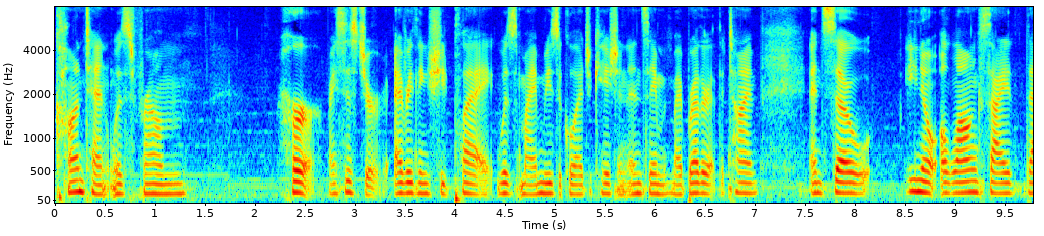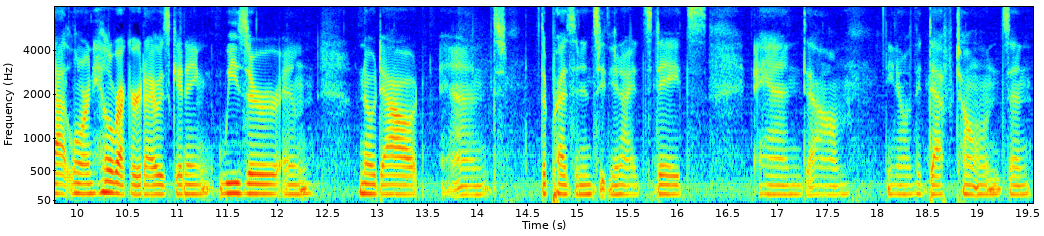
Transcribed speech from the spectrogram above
content was from her, my sister. Everything she'd play was my musical education, and same with my brother at the time. And so you know, alongside that Lauryn Hill record, I was getting Weezer and No Doubt and the Presidents of the United States and, um, you know, the Deftones and,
